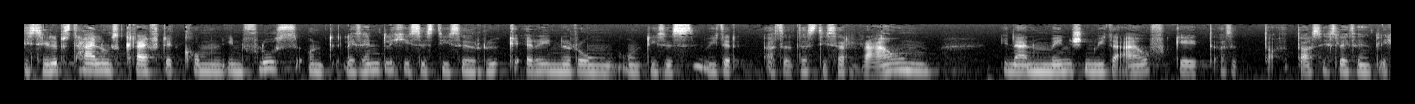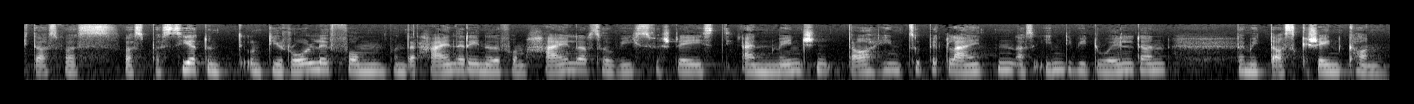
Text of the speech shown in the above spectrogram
die Selbstheilungskräfte kommen in Fluss und letztendlich ist es diese Rückerinnerung und dieses wieder, also dass dieser Raum in einem Menschen wieder aufgeht. Also da, das ist letztendlich das, was, was passiert. Und, und die Rolle vom, von der Heilerin oder vom Heiler, so wie ich es verstehe, ist, einen Menschen dahin zu begleiten, also individuell dann, damit das geschehen kann.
